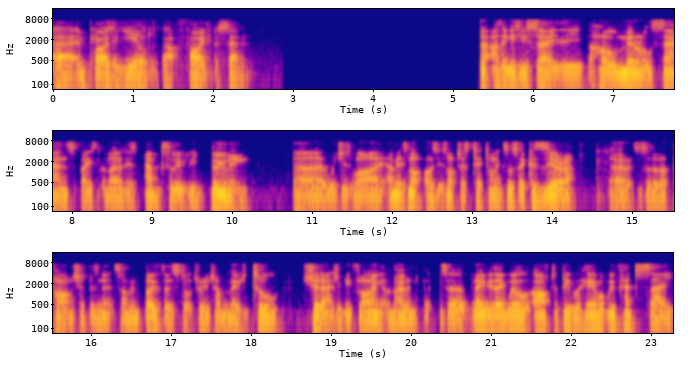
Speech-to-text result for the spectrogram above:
uh, implies a yield of about 5%. I think, as you say, the, the whole mineral sand space at the moment is absolutely booming, uh, which is why I mean it's not obviously it's not just Tectonic, it's also Kazera. Uh, it's a sort of a partnership, isn't it? So I mean both those stocks really haven't moved at all should actually be flying at the moment. But uh, maybe they will after people hear what we've had to say.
